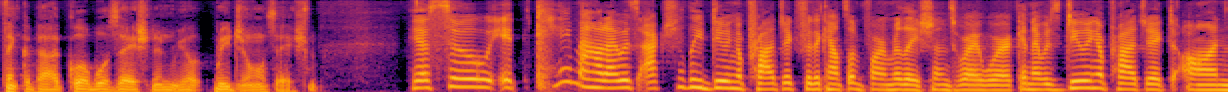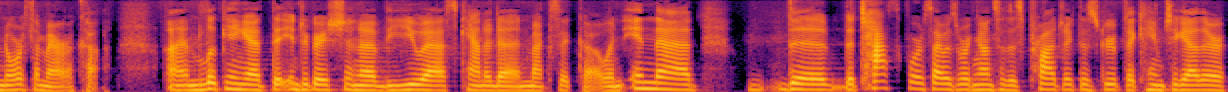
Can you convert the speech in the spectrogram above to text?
think about globalization and real regionalization? Yeah, so it came out. I was actually doing a project for the Council on Foreign Relations where I work, and I was doing a project on North America and looking at the integration of the US, Canada, and Mexico. And in that, the the task force I was working on, so this project, this group that came together,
